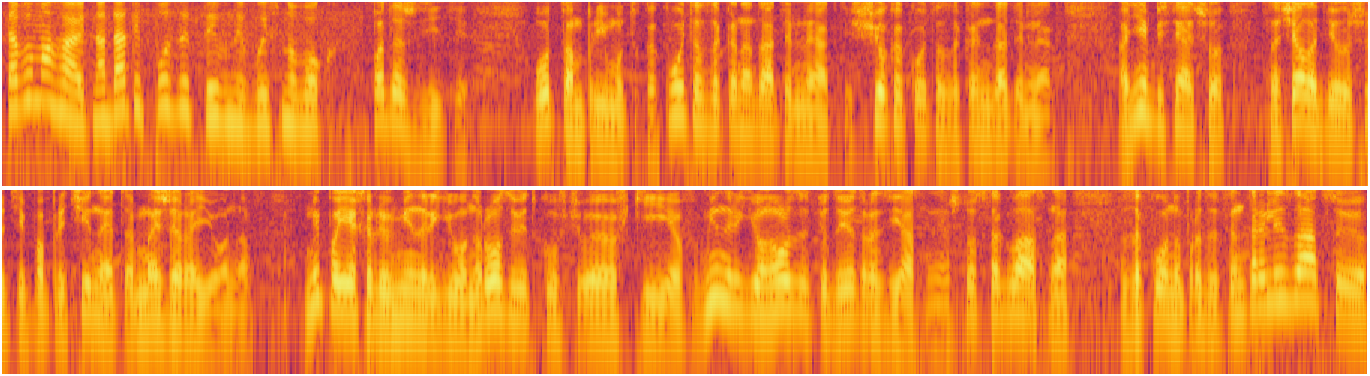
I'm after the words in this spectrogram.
та вимагають надати позитивний висновок подождите, вот там примут какой-то законодательный акт, еще какой-то законодательный акт. Они объясняют, что сначала делают, что типа причина это межи районов. Мы поехали в Минрегион разведку в, э, в Киев. Минрегион разведку дает разъяснение, что согласно закону про децентрализацию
